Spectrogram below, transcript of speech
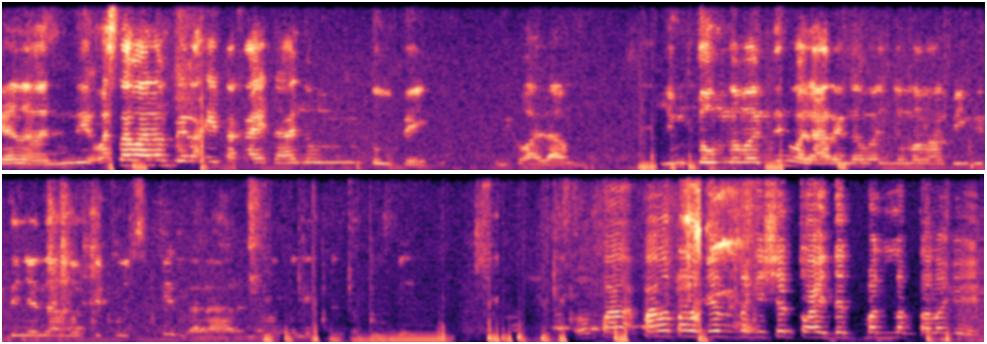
Ganon. Hindi, basta walang pinakita kahit anong tubig. Hindi ko alam. Yung tome naman din, wala rin naman yung mga ability niya na multiple skill. Wala rin naman connect parang talaga naging siya trident man lang talaga eh.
